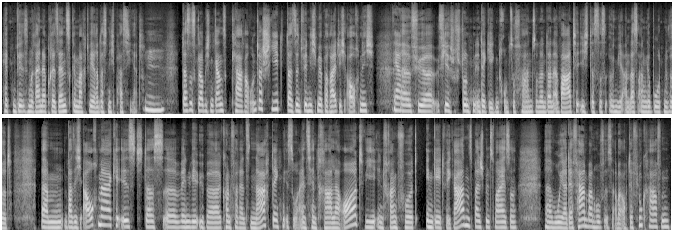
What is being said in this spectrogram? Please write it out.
Hätten wir es in reiner Präsenz gemacht, wäre das nicht passiert. Mhm. Das ist, glaube ich, ein ganz klarer Unterschied. Da sind wir nicht mehr bereit, ich auch nicht, ja. äh, für vier Stunden in der Gegend rumzufahren, sondern dann erwarte ich, dass das irgendwie anders angeboten wird. Ähm, was ich auch merke, ist, dass äh, wenn wir über Konferenzen nachdenken, ist so ein zentraler Ort wie in Frankfurt in Gateway Gardens beispielsweise, äh, wo ja der Fernbahnhof ist, aber auch der Flughafen,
